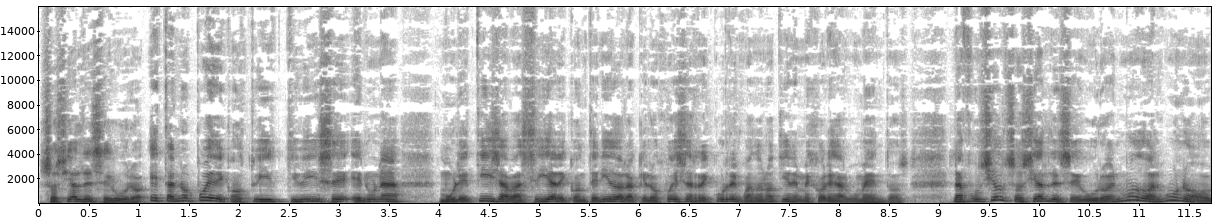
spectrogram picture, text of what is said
social del seguro. Esta no puede constituirse en una muletilla vacía de contenido a la que los jueces recurren cuando no tienen mejores argumentos. La función social del seguro en modo alguno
